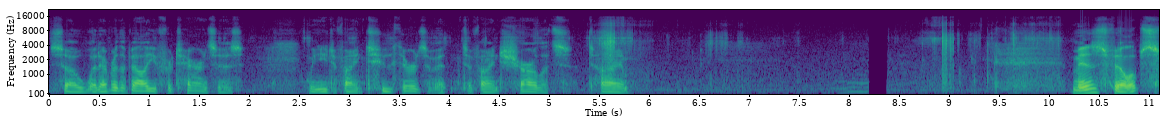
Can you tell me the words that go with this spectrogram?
So whatever the value for Terrence is, we need to find two thirds of it to find Charlotte's time. Ms. Phillips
